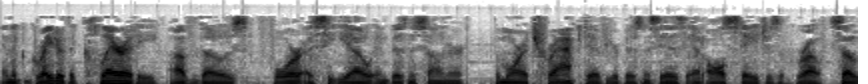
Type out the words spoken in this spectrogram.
and the greater the clarity of those for a CEO and business owner, the more attractive your business is at all stages of growth. So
